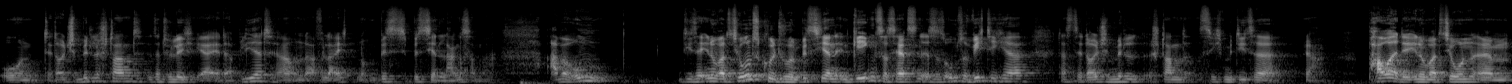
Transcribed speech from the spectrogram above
Und der deutsche Mittelstand ist natürlich eher etabliert ja, und da vielleicht noch ein bisschen, bisschen langsamer. Aber um dieser Innovationskultur ein bisschen entgegenzusetzen, ist es umso wichtiger, dass der deutsche Mittelstand sich mit dieser ja, Power der Innovation, ähm,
